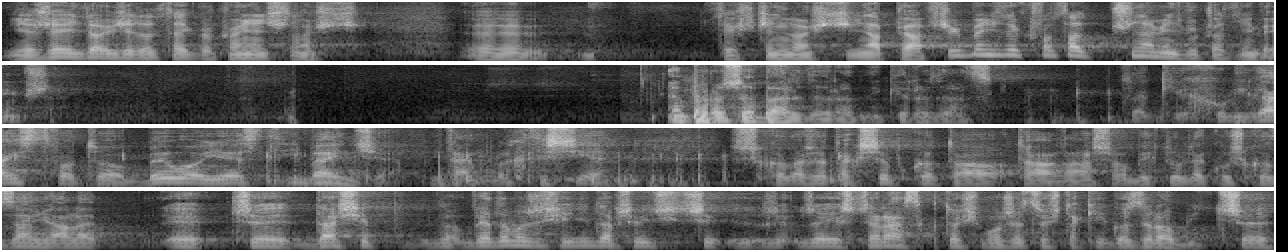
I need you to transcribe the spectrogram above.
Jeżeli dojdzie do tego konieczność y, tych czynności naprawczych, będzie to kwota przynajmniej dwukrotnie większa. Proszę bardzo, radny Kierozacki. Takie chuligaństwo to było, jest i będzie. I tak praktycznie szkoda, że tak szybko to, to nasz obiekt uległ uszkodzeniu, ale y, czy da się, no wiadomo, że się nie da przewidzieć, czy, że, że jeszcze raz ktoś może coś takiego zrobić. Czy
